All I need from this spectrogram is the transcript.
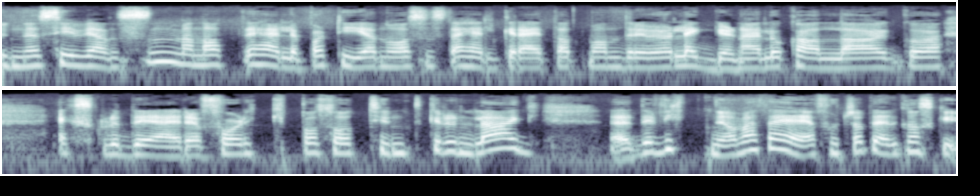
under Siv Jensen, men at hele partiet nå syns det er helt greit at man driver og legger ned lokallag og ekskluderer folk på så tynt grunnlag. Eh, det vitner om at det er fortsatt et ganske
